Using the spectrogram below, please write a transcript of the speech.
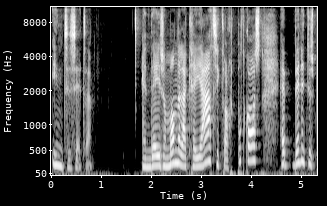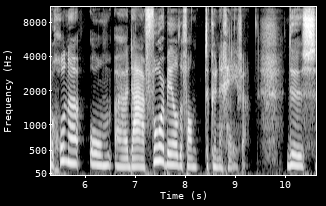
in te zetten. En deze Mandela Creatiekracht podcast heb, ben ik dus begonnen om uh, daar voorbeelden van te kunnen geven. Dus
